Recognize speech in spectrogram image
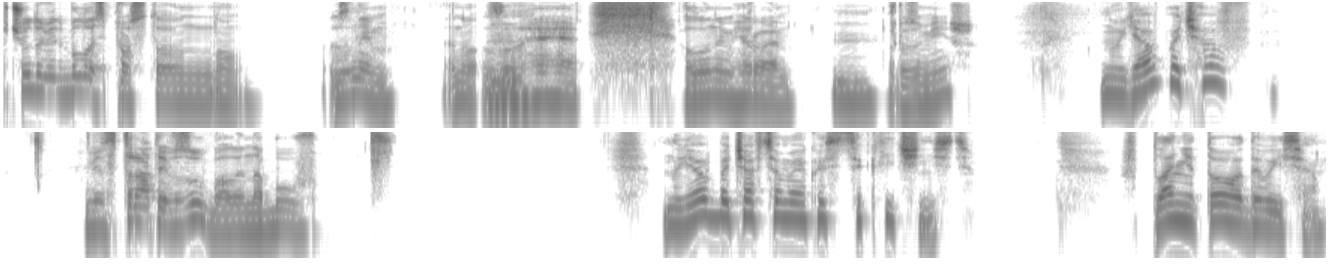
Чудо відбулось просто, ну, з ним. Ну, з Мгм. ГГ, головним героєм. Угу. Розумієш? Ну, я вбачав. Він втратив зуб, але набув. Ну, я вбачав в цьому якусь циклічність. В плані того, дивися,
